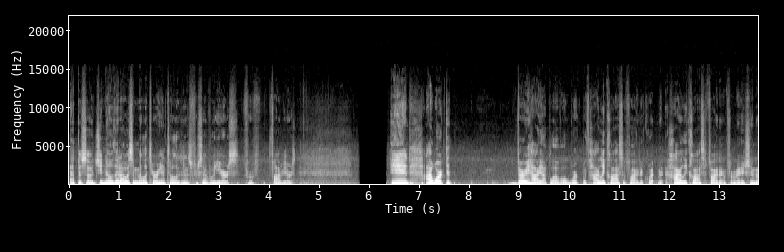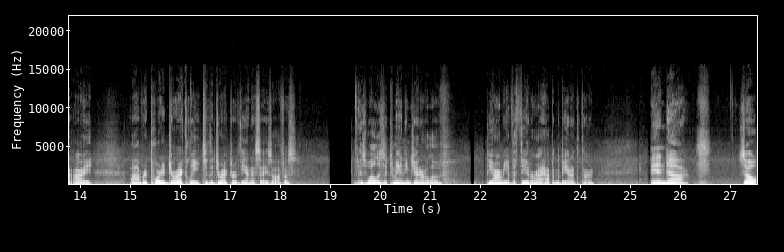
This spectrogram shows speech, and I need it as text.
episodes, you know that I was in military intelligence for several years, for five years. And I worked at very high up level, worked with highly classified equipment, highly classified information. I uh, reported directly to the director of the NSA's office, as well as the commanding general of the army of the theater I happened to be in at the time. And uh, so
